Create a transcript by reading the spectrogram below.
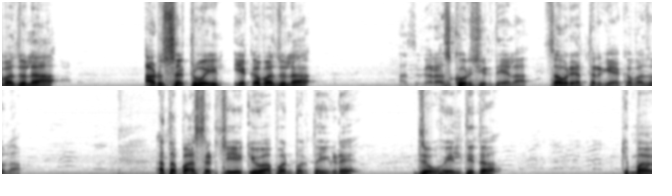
बाजूला अडुसष्ट होईल एका बाजूला असं करा स्कोरशीट द्यायला. चौऱ्याहत्तर घ्या एका बाजूला. आता बासष्टची एक घेऊ आपण फक्त इकडे. जो होईल तिथं. की मग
